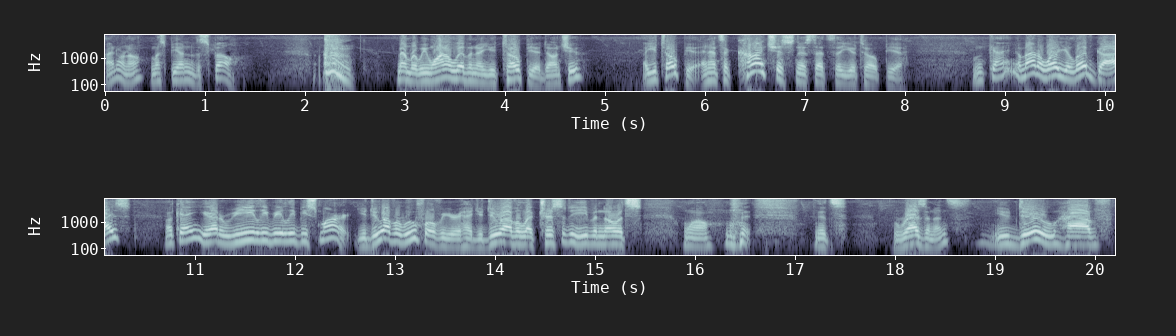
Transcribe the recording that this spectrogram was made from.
I don't know. Must be under the spell. Remember, we want to live in a utopia, don't you? A utopia. And it's a consciousness that's the utopia. Okay? No matter where you live, guys, okay, you got to really, really be smart. You do have a roof over your head. You do have electricity, even though it's, well, it's resonance. You do have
